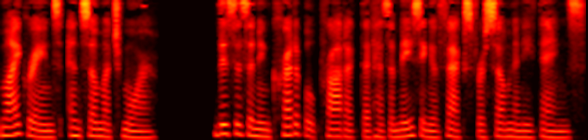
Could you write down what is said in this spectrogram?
migraines, and so much more. This is an incredible product that has amazing effects for so many things.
